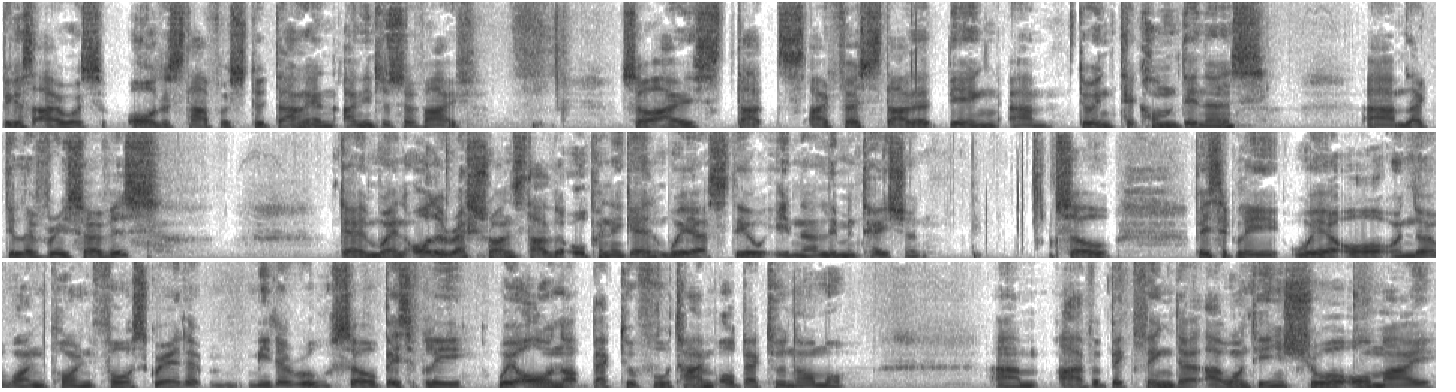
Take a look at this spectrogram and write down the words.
because I was all the staff was stood down and I need to survive. So I start. I first started being um, doing take home dinners, um, like delivery service. Then when all the restaurants started open again, we are still in a limitation. So basically, we are all on the 1.4 square meter rule. So basically, we're all not back to full time or back to normal. Um, I have a big thing that I want to ensure all my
